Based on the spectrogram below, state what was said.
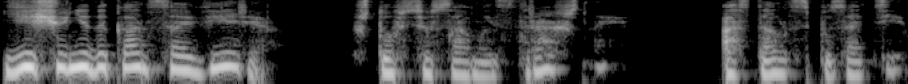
еще не до конца веря, что все самое страшное осталось позади.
